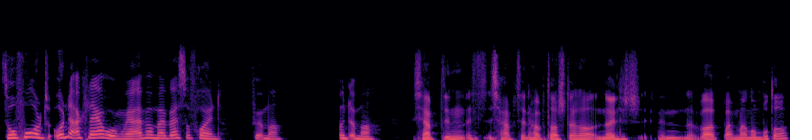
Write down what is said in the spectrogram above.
Sofort, ohne Erklärung. Wäre einfach mein bester Freund. Für immer. Und immer. Ich habe den, ich, ich hab den Hauptdarsteller neulich, in, war bei meiner Mutter.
